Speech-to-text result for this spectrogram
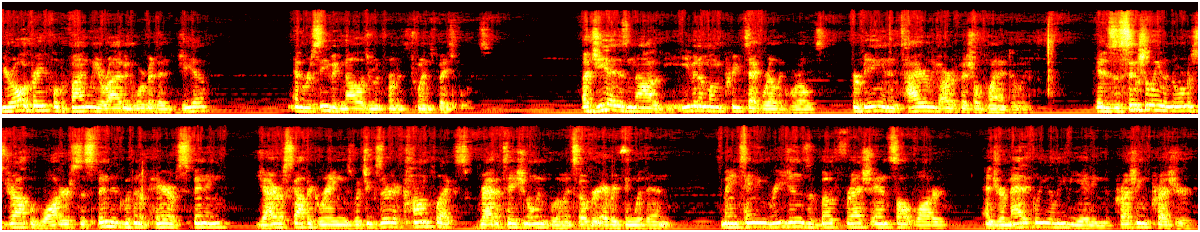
You're all grateful to finally arrive in orbit at Aegea and receive acknowledgement from its twin spaceports. Aegea is an oddity, even among pre-tech relic worlds, for being an entirely artificial planetoid. It is essentially an enormous drop of water suspended within a pair of spinning, gyroscopic rings which exert a complex gravitational influence over everything within, maintaining regions of both fresh and salt water and dramatically alleviating the crushing pressure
